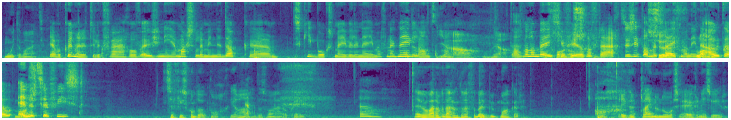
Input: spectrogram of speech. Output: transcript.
moeite waard. Ja, we kunnen natuurlijk vragen of Eugenie en Marcel hem in de dak eh, skibox mee willen nemen vanuit Nederland. Ja, ja. Dat is wel een beetje veel gevraagd. Ze zit al met surf, vijf man in de auto en het servies. Het servies komt ook nog. Ja, Ja. dat is waar. Oké. Oh. Nee, we waren vandaag ook nog even bij Bukmakker. Och, Even een kleine Noorse ergernis weer.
